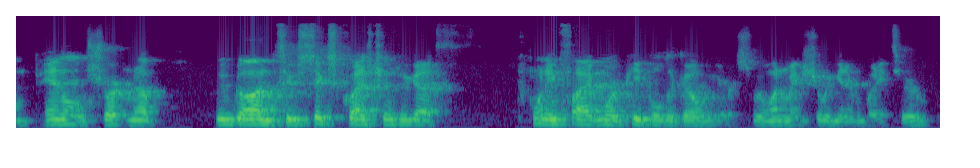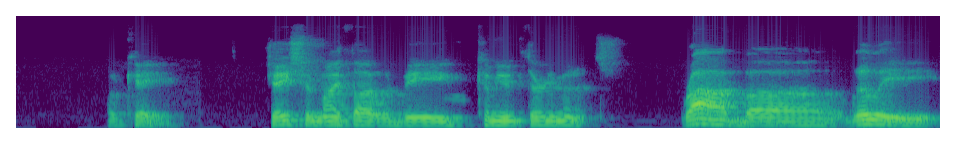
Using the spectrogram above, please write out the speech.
and panel will shorten up. We've gone through six questions. We've got 25 more people to go here, so we want to make sure we get everybody through. Okay. Jason, my thought would be commute 30 minutes. Rob, uh, Lily,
